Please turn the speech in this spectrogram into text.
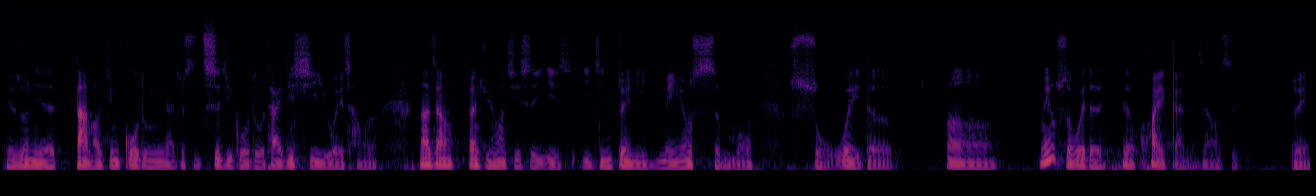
比如说，你的大脑已经过度敏感，就是刺激过度，它已经习以为常了。那这样单曲循环其实也已经对你没有什么所谓的呃，没有所谓的那个快感的这样子。对，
